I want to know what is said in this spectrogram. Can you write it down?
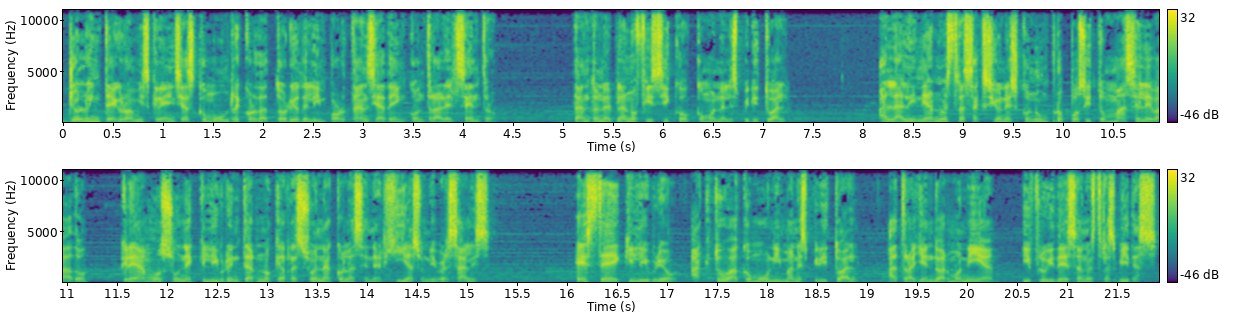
Yo lo integro a mis creencias como un recordatorio de la importancia de encontrar el centro, tanto en el plano físico como en el espiritual. Al alinear nuestras acciones con un propósito más elevado, creamos un equilibrio interno que resuena con las energías universales. Este equilibrio actúa como un imán espiritual, atrayendo armonía y fluidez a nuestras vidas.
